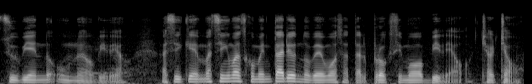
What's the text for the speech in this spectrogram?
subiendo un nuevo video. Así que más sin más comentarios, nos vemos hasta el próximo video. Chao, chao.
